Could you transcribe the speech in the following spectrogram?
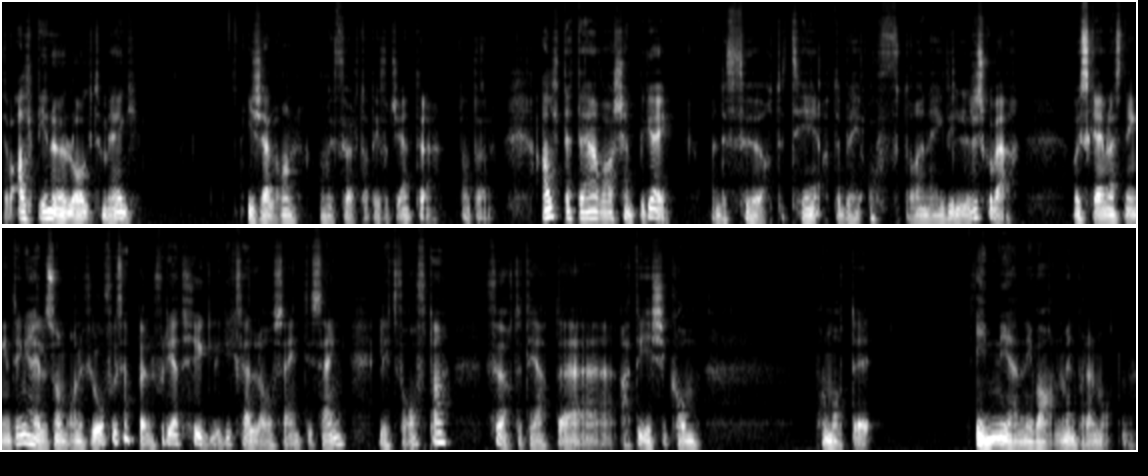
Det var alltid en øl òg til meg i kjelleren, om jeg følte at jeg fortjente det. Alt dette her var kjempegøy, men det førte til at det ble oftere enn jeg ville det skulle være. Og jeg skrev nesten ingenting hele sommeren i fjor, f.eks., for eksempel, fordi at hyggelige kvelder og seint i seng litt for ofte førte til at, eh, at jeg ikke kom på en måte inn igjen i vanen min på den måten.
